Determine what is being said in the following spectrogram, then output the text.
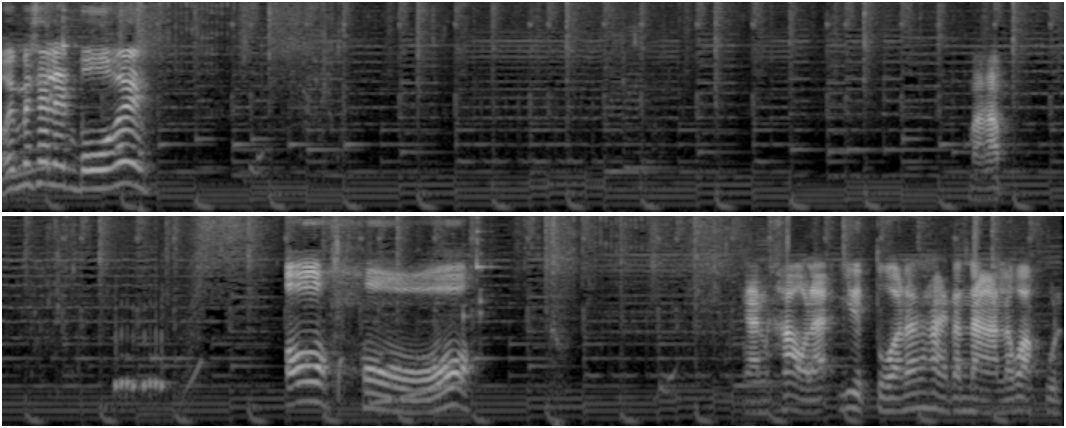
เฮ้ย ไม่ใช่เรนโบว์เฮ้ยมาครับ โอ้โห งานเข้าแล้วยี่สิบตัวน่าทางตนานแล้วว่ะคุณ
